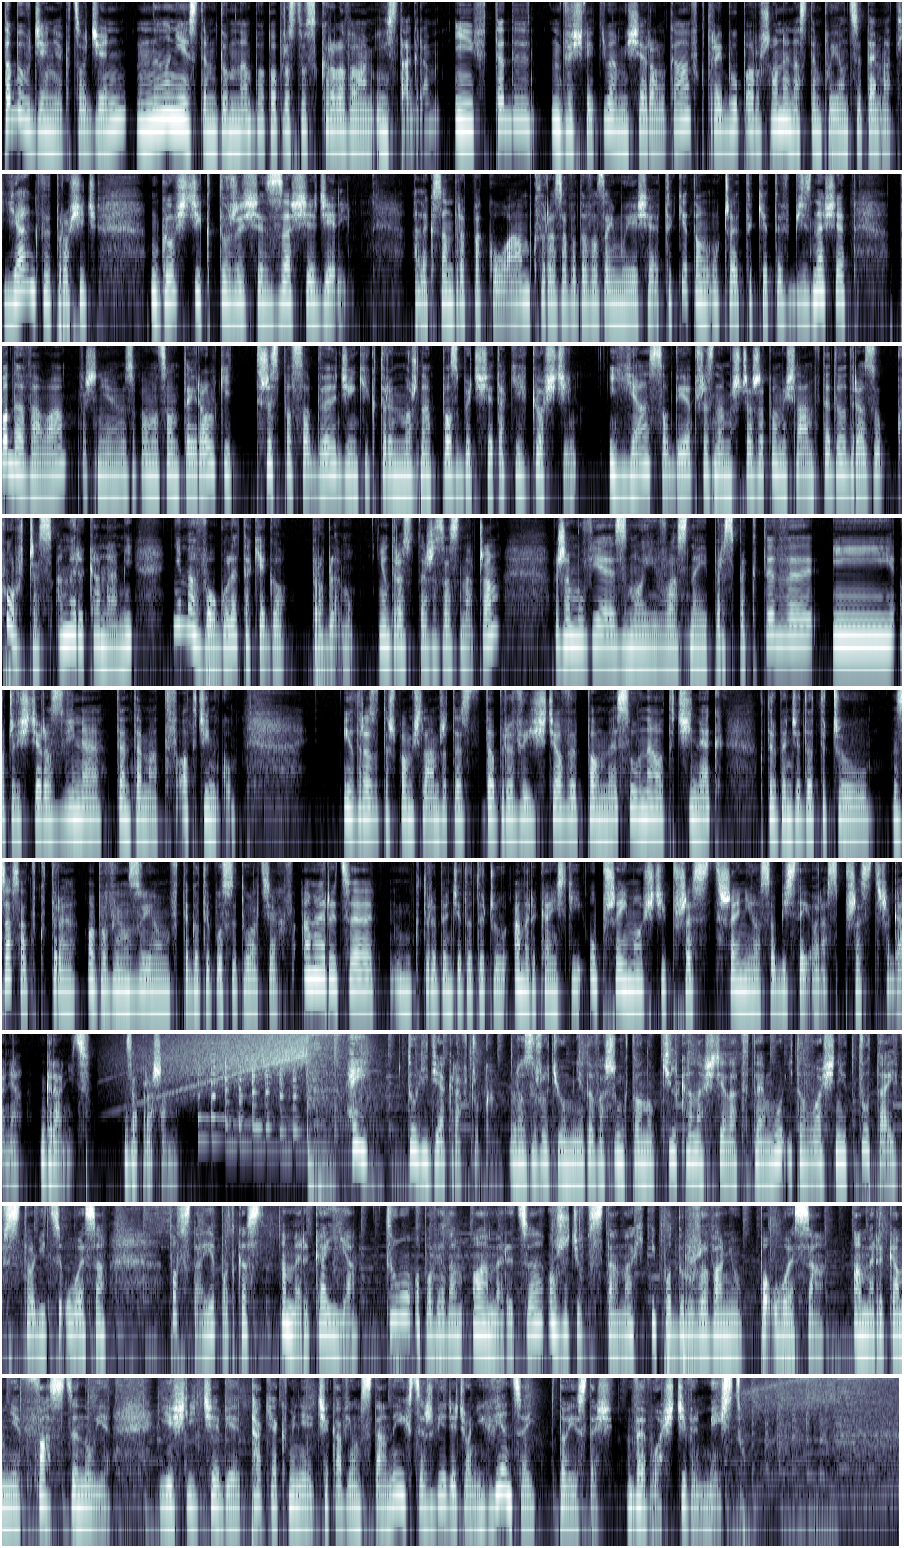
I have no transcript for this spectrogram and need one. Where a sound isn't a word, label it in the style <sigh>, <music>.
To był dzień jak co dzień. No nie jestem dumna, bo po prostu scrollowałam Instagram. I wtedy wyświetliła mi się rolka, w której był poruszony następujący temat. Jak wyprosić gości, którzy się zasiedzieli. Aleksandra Pakuła, która zawodowo zajmuje się etykietą, uczy etykiety w biznesie, podawała właśnie za pomocą tej rolki trzy sposoby, dzięki którym można pozbyć się takich gości. I ja sobie, przyznam szczerze, pomyślałam wtedy od razu, kurczę, z Amerykanami nie ma w ogóle takiego problemu. I od razu też zaznaczam, że mówię z mojej własnej perspektywy i oczywiście rozwinę ten temat w odcinku. I od razu też pomyślałam, że to jest dobry wyjściowy pomysł na odcinek, który będzie dotyczył zasad, które obowiązują w tego typu sytuacjach w Ameryce, który będzie dotyczył amerykańskiej uprzejmości, przestrzeni osobistej oraz przestrzegania granic. Zapraszam. Hej, tu Lidia Krawczuk. Los rzucił mnie do Waszyngtonu kilkanaście lat temu i to właśnie tutaj, w stolicy USA, powstaje podcast Ameryka i ja. Tu opowiadam o Ameryce, o życiu w Stanach i podróżowaniu po USA. Ameryka mnie fascynuje. Jeśli Ciebie, tak jak mnie, ciekawią Stany i chcesz wiedzieć o nich więcej, to jesteś we właściwym miejscu.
